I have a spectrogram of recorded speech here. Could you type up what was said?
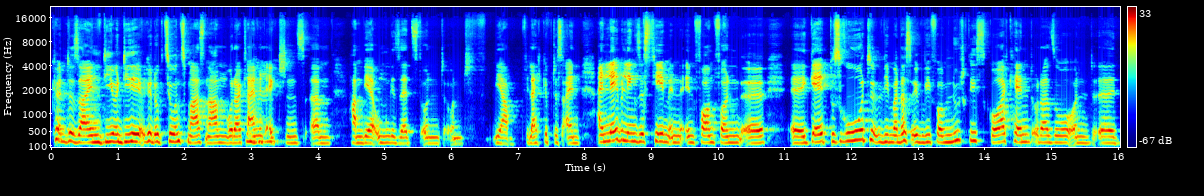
könnte sein, die und die Reduktionsmaßnahmen oder Climate mhm. Actions ähm, haben wir umgesetzt und, und ja, vielleicht gibt es ein, ein Labeling-System in, in Form von äh, äh, Gelb bis Rot, wie man das irgendwie vom Nutri-Score kennt oder so. Und äh,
